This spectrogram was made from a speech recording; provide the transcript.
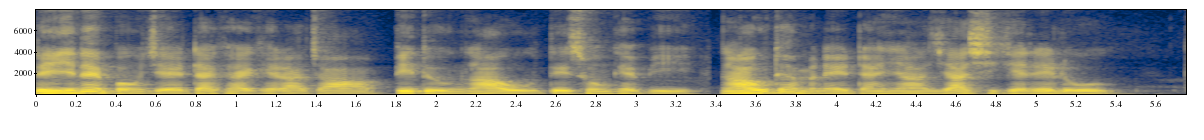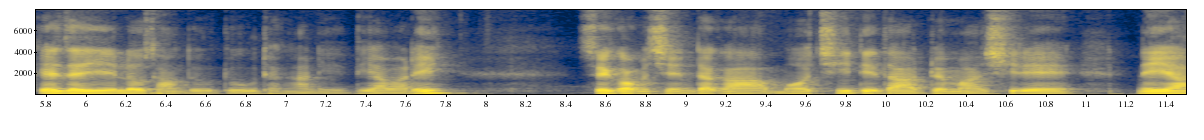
လေရင်နဲ့ပုံကျဲတိုက်ခိုက်ခဲ့တာကြောင့်ပြည်သူ9ဦးသေဆုံးခဲ့ပြီး9ဦးထပ်မံတဲ့ဒဏ်ရာရရှိခဲ့တယ်လို့ကယ်ဆယ်ရေးလှုပ်ဆောင်သူတူထံကနေသိရပါတယ်။ စစ်ကော်မရှင်တပ်ကမော်ချီဒေတာအတွင်းမှာရှိတဲ့နေရာ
